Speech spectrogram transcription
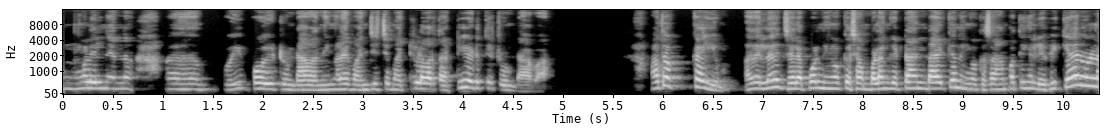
നിങ്ങളിൽ നിന്ന് പോയി പോയിട്ടുണ്ടാവാം. നിങ്ങളെ വഞ്ചിച്ച് മറ്റുള്ളവർ തട്ടിയെടുത്തിട്ടുണ്ടാവാം. അതൊക്കെയും അതല്ല ചിലപ്പോൾ നിങ്ങൾക്ക് ശമ്പളം കിട്ടാനുണ്ടായിരിക്കും നിങ്ങൾക്ക് സാമ്പത്തികം ലഭിക്കാനുള്ള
